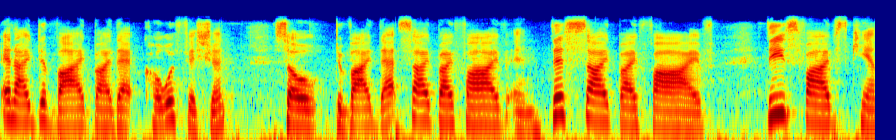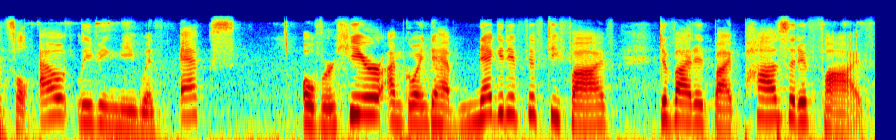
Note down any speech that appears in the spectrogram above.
and I divide by that coefficient. So divide that side by 5 and this side by 5. These 5's cancel out, leaving me with x. Over here, I'm going to have negative 55 divided by positive 5.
